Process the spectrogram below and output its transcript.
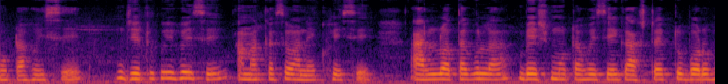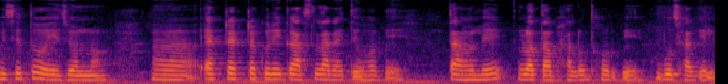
মোটা হয়েছে যেটুকুই হয়েছে আমার কাছে অনেক হয়েছে আর লতাগুলা বেশ মোটা হয়েছে গাছটা একটু বড় হয়েছে তো এই জন্য একটা একটা করে গাছ লাগাইতে হবে, তাহলে লতা ভালো ধরবে, বোঝা গেল।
